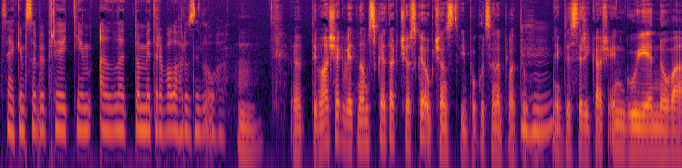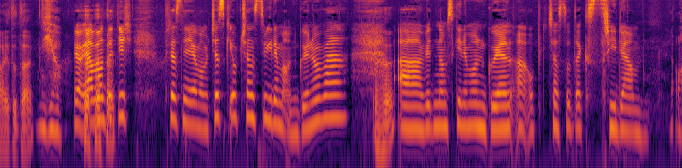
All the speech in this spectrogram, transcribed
s nějakým sebepřijetím, ale to mi trvalo hrozně dlouho. Hmm. E, ty máš jak větnamské, tak české občanství, pokud se nepletu. Mm-hmm. Někdy si říkáš Nguyenová, je to tak? Jo, jo já mám totiž, přesně, já mám české občanství, kde mám Nguyenová a větnamský, kde mám Nguyen a občas to tak střídám. No.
